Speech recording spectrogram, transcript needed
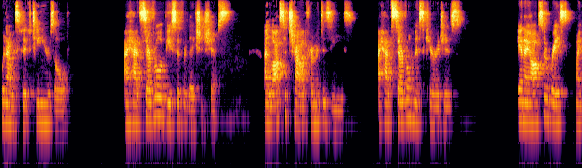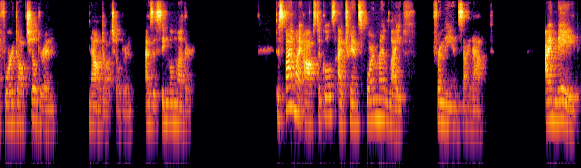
when I was 15 years old. I had several abusive relationships. I lost a child from a disease. I had several miscarriages. And I also raised my four adult children, now adult children, as a single mother. Despite my obstacles, I've transformed my life from the inside out. I made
